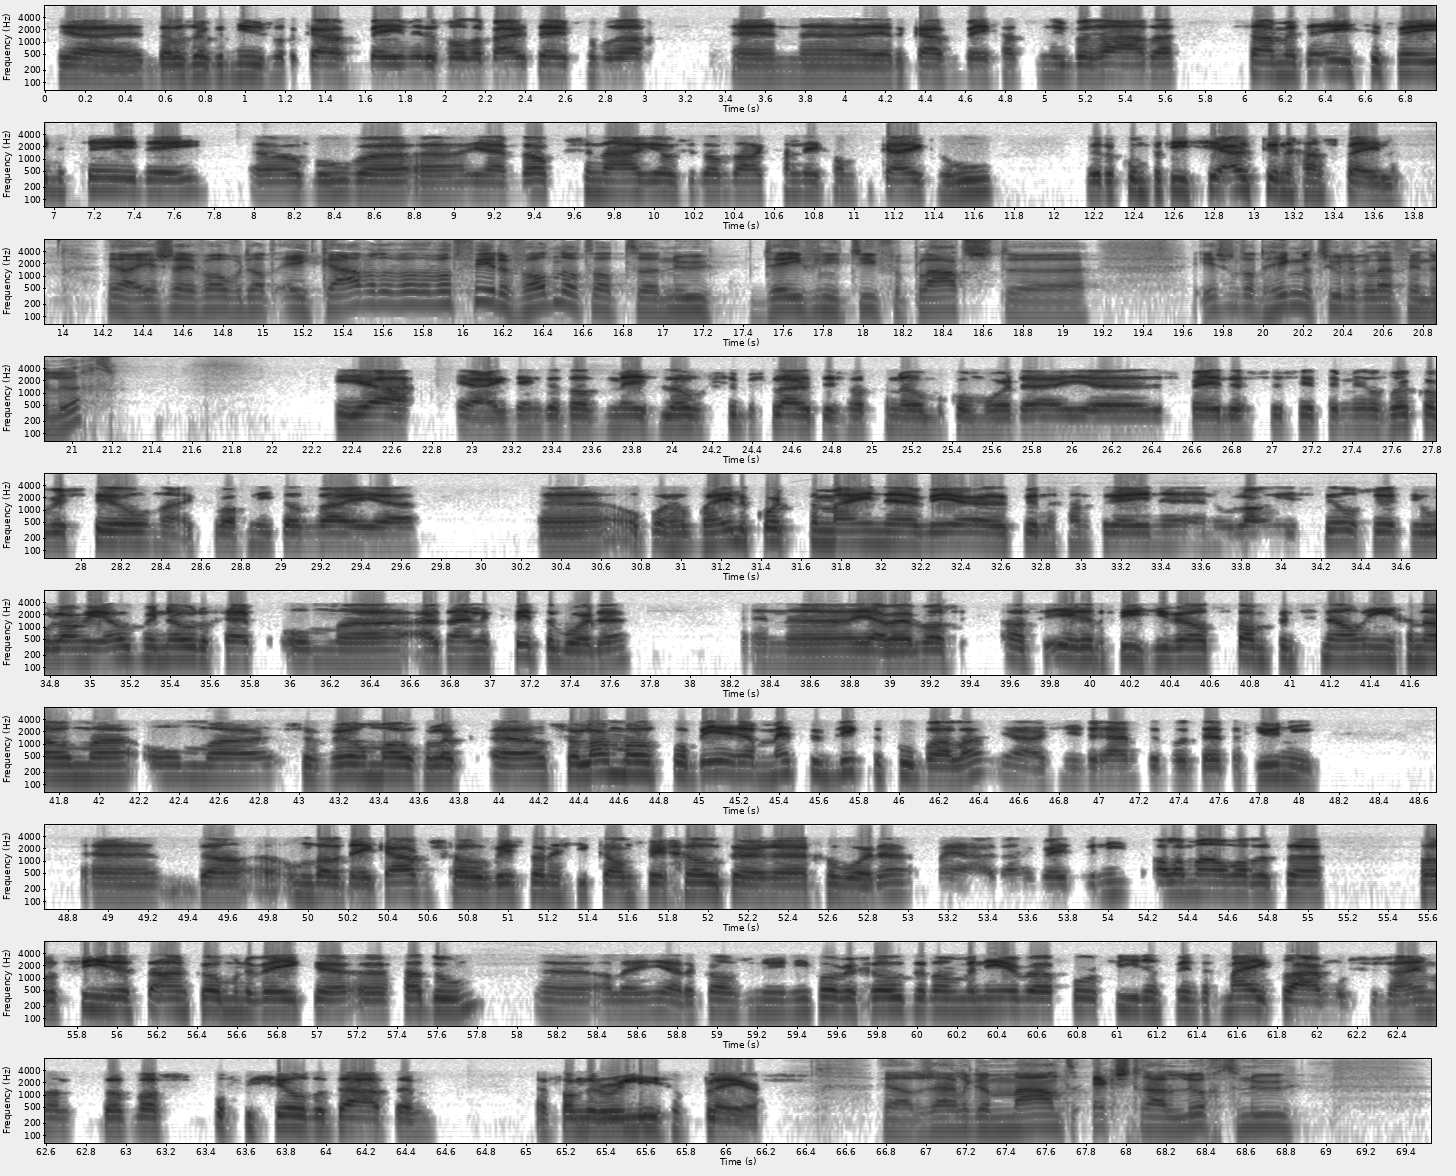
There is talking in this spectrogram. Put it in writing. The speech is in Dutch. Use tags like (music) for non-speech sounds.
ja, dat is ook het nieuws wat de KVB inmiddels al naar buiten heeft gebracht. En ja, de KVB gaat nu beraden, samen met de ECV en de CED, over hoe we, ja, welke scenario's er dan daar gaan liggen om te kijken hoe we de competitie uit kunnen gaan spelen. Ja, eerst even over dat EK. Wat, wat, wat vind je ervan dat dat nu definitief verplaatst is? Want dat hing natuurlijk al even in de lucht. Ja, ja, ik denk dat dat het meest logische besluit is wat genomen kon worden. de spelers zitten inmiddels ook alweer stil. Nou, ik verwacht niet dat wij uh, op, op hele korte termijn uh, weer uh, kunnen gaan trainen. En hoe lang je stil zit, hoe lang je ook weer nodig hebt om uiteindelijk fit te worden. En ja, we hebben als, als Eredivisie wel het standpunt snel ingenomen om zoveel mogelijk, of zo lang mogelijk proberen met publiek te voetballen. Ja, als je de ruimte voor 30 juni, dan, omdat het EK verschoven is, dan is die kans weer groter geworden. Maar ja, uiteindelijk weten we niet allemaal wat het, wat het virus de aankomende weken gaat doen. Alleen ja, de kans is nu in ieder geval weer groter dan wanneer we voor 24 mei klaar moesten zijn. Want dat was officieel de datum van de release of players. Ja, dus eigenlijk een maand extra lucht nu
